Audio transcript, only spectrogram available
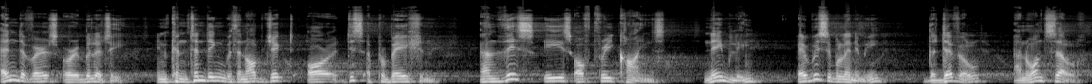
endeavors or ability in contending with an object or disapprobation and this is of three kinds, namely a visible enemy, the devil, and oneself,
